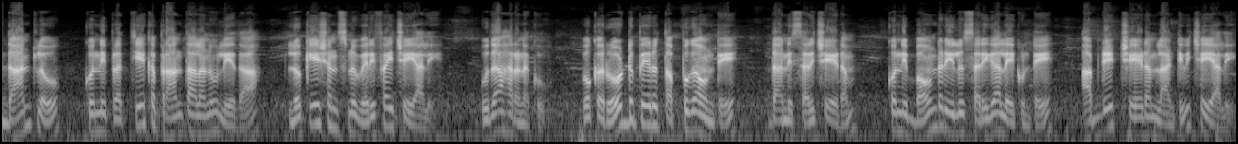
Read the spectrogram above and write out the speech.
దాంట్లో కొన్ని ప్రత్యేక ప్రాంతాలను లేదా లొకేషన్స్ను వెరిఫై చేయాలి. ఉదాహరణకు ఒక రోడ్డు పేరు తప్పుగా ఉంటే దాన్ని సరిచేయడం కొన్ని బౌండరీలు సరిగా లేకుంటే అప్డేట్ చేయడం లాంటివి చేయాలి.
